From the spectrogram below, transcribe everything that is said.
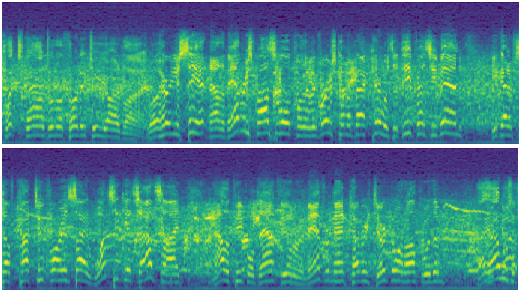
clicks down to the 32-yard line. Well, here you see it. Now, the man responsible for the reverse coming back here was the defensive end. He got himself caught too far inside. Once he gets outside, now the people downfield are in man-for-man coverage. They're going off with him. Hey, that was, a,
